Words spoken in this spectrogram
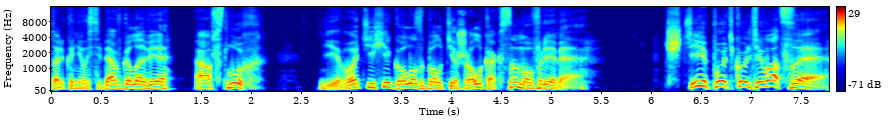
Только не у себя в голове, а вслух. Его тихий голос был тяжел, как само время. «Чти путь культивации!»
